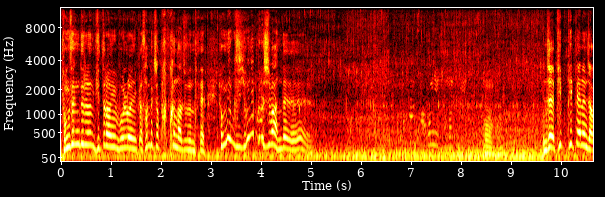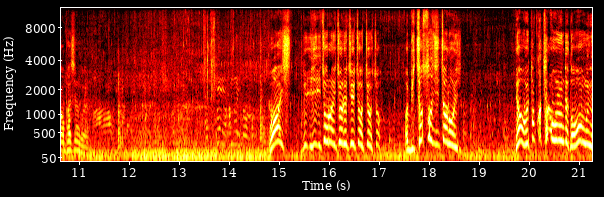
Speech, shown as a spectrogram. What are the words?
동생들은 귀뚜라미 보일러니까 300초 팍팍 놔주는데 형님 그 형님 그러시면 안돼 어. 이제 피, 피 빼는 작업 하시는 거예요 오케이 한 마리 더 와, 이씨, 너 이, 이쪽으로, 이쪽으로, 이쪽, 이쪽, 이쪽, 이쪽. 아, 미쳤어, 진짜로. 이- 야, 왜 똑같은 놈인데 너만 무냐?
